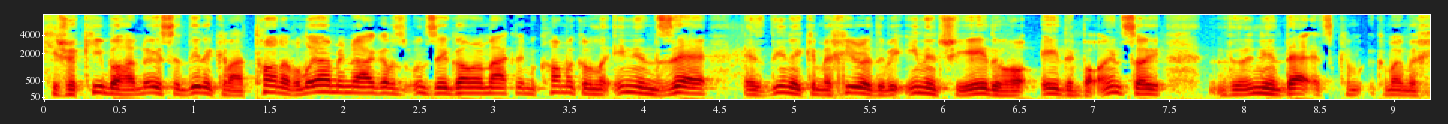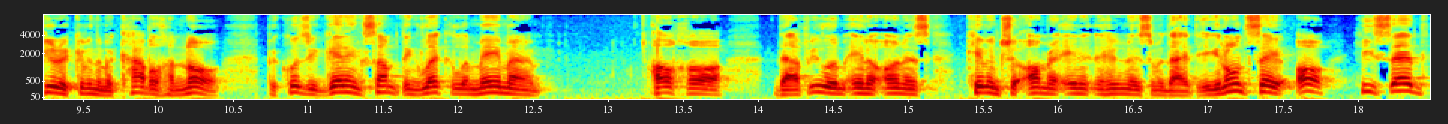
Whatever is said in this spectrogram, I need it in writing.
kishakiba hanois adina kematona v'lo yamin agav unzei gomer makne mikomer kem le'inyan zeh as dina kemechira to be inan sheyedu ha'edin ba'oinsoi the inyan that it's kemay mechira given the mekabel hano because you're getting something like le'meimar hacha dafilim ena onis kivin she'omer ena hinois medaita you don't say oh he said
